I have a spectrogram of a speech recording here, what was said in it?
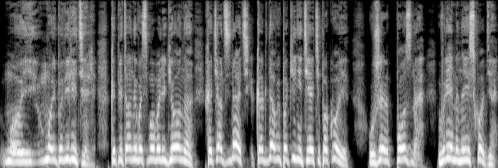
«Мой... мой повелитель, капитаны восьмого легиона хотят знать, когда вы покинете эти покои. Уже поздно, время на исходе.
